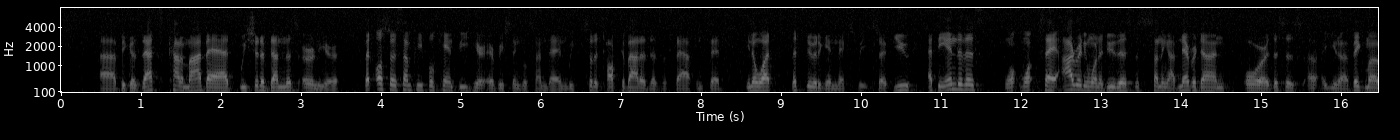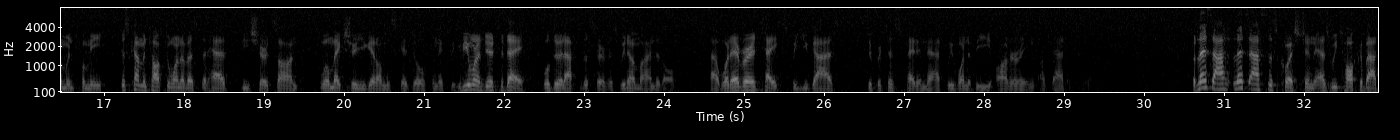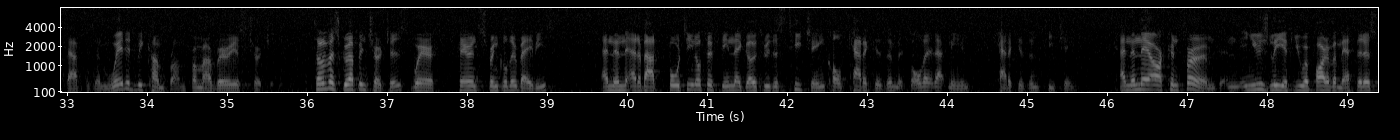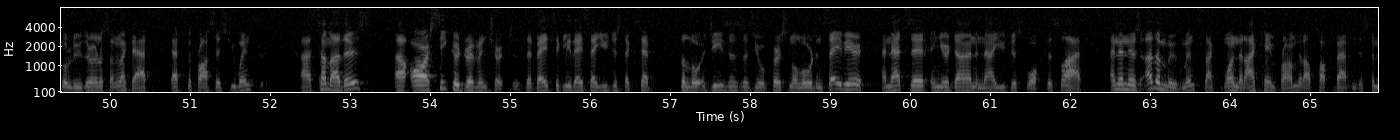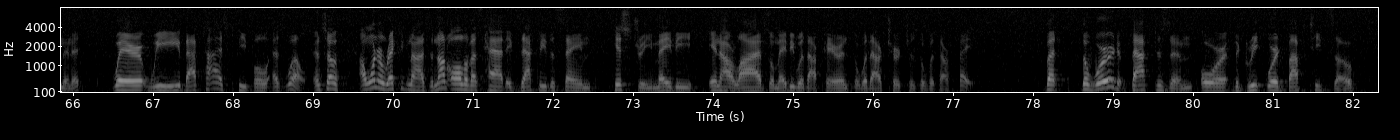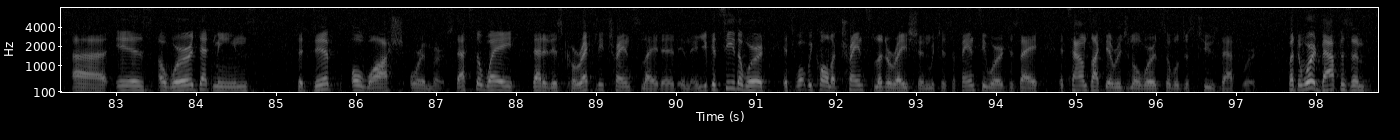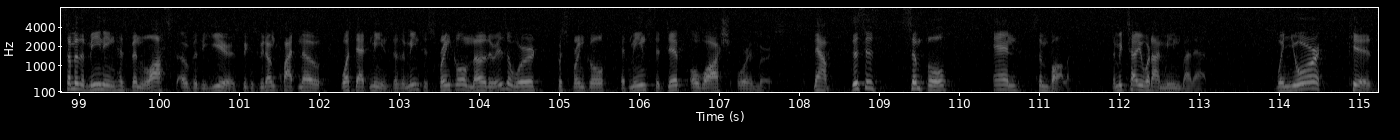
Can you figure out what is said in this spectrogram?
Uh, because that's kind of my bad. We should have done this earlier. But also, some people can't be here every single Sunday. And we sort of talked about it as a staff and said, you know what, let's do it again next week. So if you, at the end of this, want, want, say, I really want to do this, this is something I've never done, or this is a, you know, a big moment for me, just come and talk to one of us that has these shirts on. We'll make sure you get on the schedule for next week. If you want to do it today, we'll do it after the service. We don't mind at all. Uh, whatever it takes for you guys to participate in that, we want to be honoring of that. But let's ask, let's ask this question as we talk about baptism. Where did we come from, from our various churches? Some of us grew up in churches where parents sprinkle their babies, and then at about 14 or 15, they go through this teaching called catechism. It's all that that means catechism, teaching. And then they are confirmed. And, and usually, if you were part of a Methodist or Lutheran or something like that, that's the process you went through. Uh, some others uh, are seeker driven churches that basically they say you just accept the Lord, Jesus as your personal Lord and Savior, and that's it, and you're done, and now you just walk this life. And then there's other movements, like one that I came from that I'll talk about in just a minute, where we baptized people as well. And so I want to recognize that not all of us had exactly the same history, maybe in our lives, or maybe with our parents, or with our churches, or with our faith. But the word baptism, or the Greek word baptizo, uh, is a word that means to dip or wash or immerse. That's the way that it is correctly translated in there. You can see the word, it's what we call a transliteration, which is a fancy word to say it sounds like the original word, so we'll just choose that word. But the word baptism, some of the meaning has been lost over the years because we don't quite know what that means. Does it mean to sprinkle? No, there is a word for sprinkle. It means to dip or wash or immerse. Now, this is simple and symbolic. Let me tell you what I mean by that. When your kids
